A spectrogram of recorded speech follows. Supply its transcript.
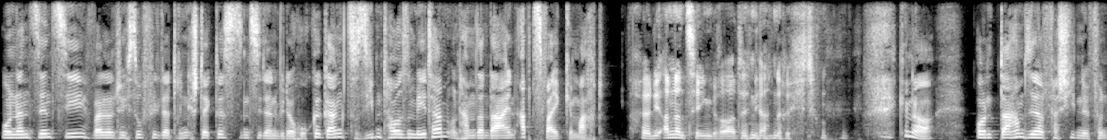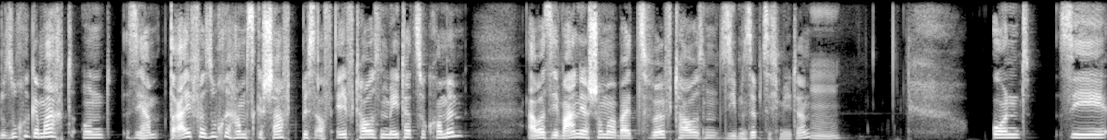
Und dann sind sie, weil natürlich so viel da drin gesteckt ist, sind sie dann wieder hochgegangen zu 7000 Metern und haben dann da einen Abzweig gemacht. Ach ja, die anderen 10 Grad in die andere Richtung. Genau. Und da haben sie dann verschiedene Versuche gemacht und sie haben drei Versuche haben es geschafft, bis auf 11.000 Meter zu kommen. Aber sie waren ja schon mal bei 12.077 Metern. Mhm. Und sie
